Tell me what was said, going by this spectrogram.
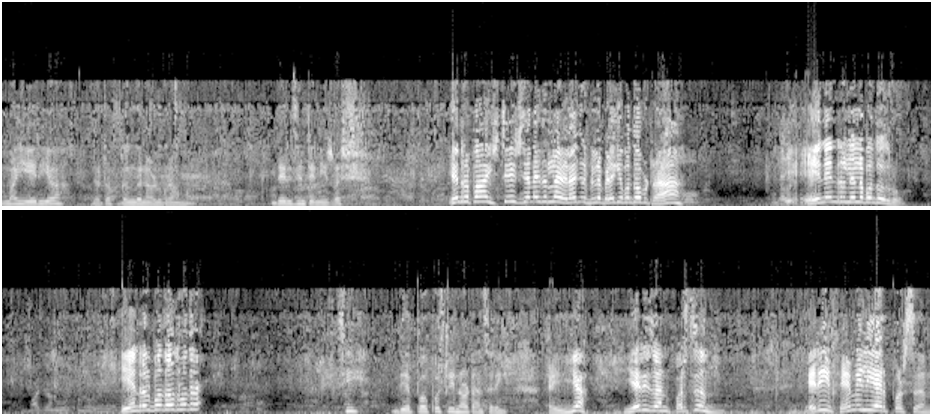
my area, that of Ganganalu Grama. There isn't any rush. ಏನ್ರಪ್ಪ ಇಷ್ಟೇ ಇಷ್ಟು ಜನ ಇದ್ರಲ್ಲ ಹೇಳಂಗಿಲ್ಲ ಬೆಳೆ ಬೆಳಗ್ಗೆ ಬಂದು ಹೋಗ್ಬಿಟ್ರಾ ಏನೇನ್ರಲ್ಲೆಲ್ಲ ಬಂದೋದ್ರು ಏನ್ರಲ್ಲಿ ಬಂದೋದ್ರು ಅಂದ್ರೆ see they purposely not answering ಅಯ್ಯ here is one person very familiar person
